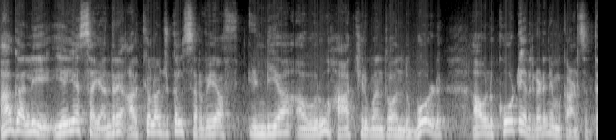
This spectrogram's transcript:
ಆಗ ಅಲ್ಲಿ ಎ ಎಸ್ ಐ ಅಂದ್ರೆ ಆರ್ಕಿಯೋಲಾಜಿಕಲ್ ಸರ್ವೆ ಆಫ್ ಇಂಡಿಯಾ ಅವರು ಹಾಕಿರುವಂಥ ಒಂದು ಬೋರ್ಡ್ ಆ ಒಂದು ಕೋಟೆ ಎದುರುಗಡೆ ನಿಮ್ಗೆ ಕಾಣಿಸುತ್ತೆ.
